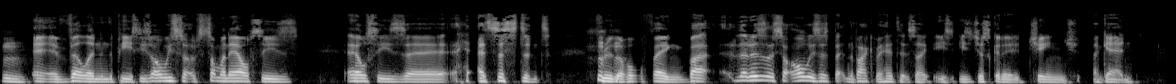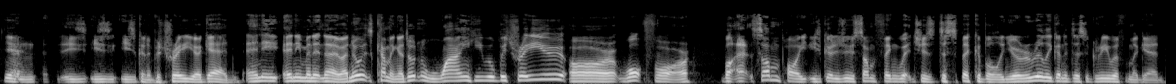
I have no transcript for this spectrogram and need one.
hmm. uh, villain in the piece. He's always sort of someone else's else's uh, assistant through the whole thing. But there is this, always this bit in the back of my head that's like he's he's just going to change again. Yeah. And he's he's, he's going to betray you again any any minute now. I know it's coming. I don't know why he will betray you or what for, but at some point he's going to do something which is despicable, and you're really going to disagree with him again.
